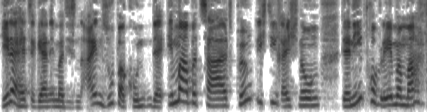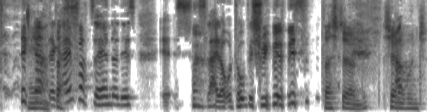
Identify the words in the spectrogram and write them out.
Jeder hätte gern immer diesen einen Superkunden, der immer bezahlt, pünktlich die Rechnung, der nie Probleme macht, ja, der einfach zu handeln ist. Es ist leider utopisch, wie wir wissen. Das stimmt. Schöner Aber, Wunsch.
